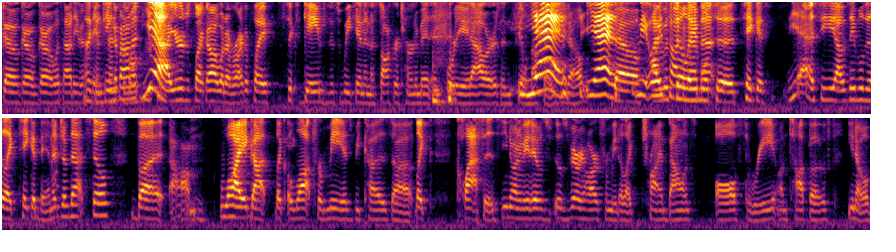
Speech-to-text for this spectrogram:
go go go without even Like thinking about it. Yeah, you're just like, oh, whatever. I could play six games this weekend in a soccer tournament in 48 hours and feel nothing. yes, you know? yes. so we I always was talk still able that. to take a yeah. See, I was able to like take advantage of that still, but um, why it got like a lot for me is because uh, like classes. You know what I mean? It was it was very hard for me to like try and balance all three on top of you know a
